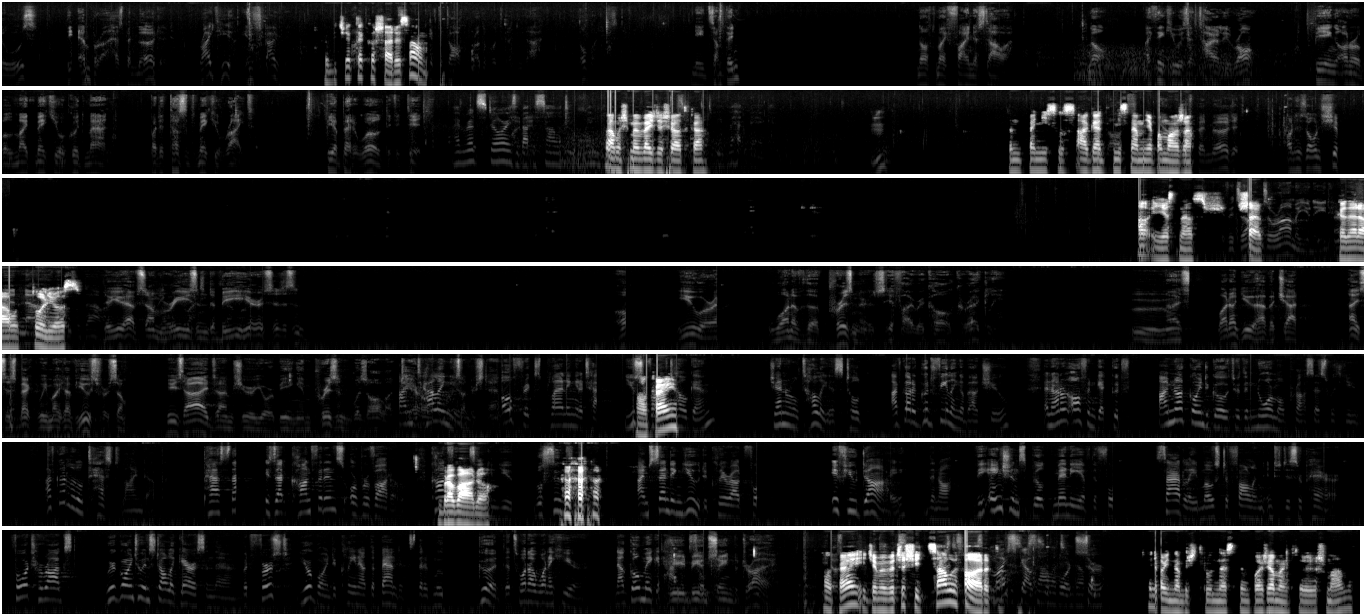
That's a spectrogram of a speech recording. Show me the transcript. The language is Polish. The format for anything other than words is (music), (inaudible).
Not my finest hour. No, I think he was entirely wrong. Being honorable might make you a good man, but it doesn't make you right. Be a better world if it did. I'd read stories about the Solitude Wind. Chyba musimy wejść do środka. Be that big. Hmm? Ten Penisus agent nic nam nie pomoże. Has been murdered on his own ship. O, i jest nasz szef, arms you need, generał Tullius. Do you have some reason to be here, citizen? Oh, you were one of the prisoners, if I recall correctly. Hmm, I s- Why don't you have a chat? I suspect we might have use for some. Besides, I'm sure your being imprisoned was all a I'm terrible telling you. misunderstanding. Ulfric's planning an attack. You Okay. Helgen. General Tullius told I've got a good feeling about you, and I don't often get good. I'm not going to go through the normal process with you. I've got a little test lined up. Pass that. Is that confidence or bravado? Confidence Bravado. We'll soon. (laughs) I'm sending you to clear out for. If you die, then I'll. The ancients built many of the fort. Sadly, most have fallen into disrepair. Fort Harag's. We're going to install a garrison there, but first, you're going to clean out the bandits that have moved. Good, that's what I want to hear. Now go make it happen. He'd be insane to try. Okej, idziemy wyczyścić cały fort. To nie powinno być trudne z tym poziomem, który już mam.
